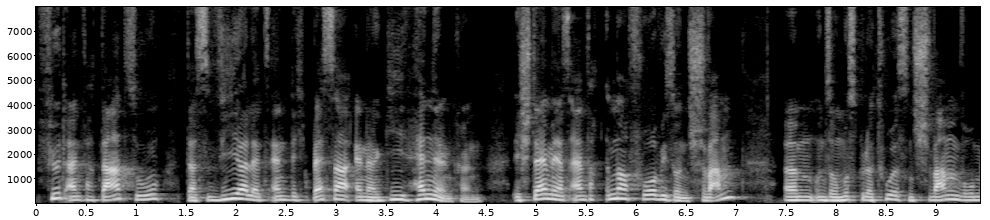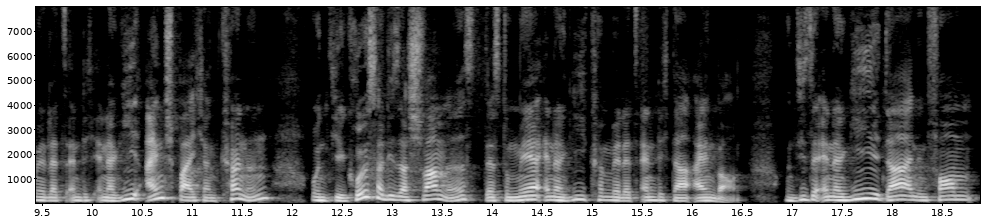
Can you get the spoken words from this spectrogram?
führt einfach dazu, dass wir letztendlich besser Energie handeln können. Ich stelle mir das einfach immer vor wie so ein Schwamm. Ähm, unsere Muskulatur ist ein Schwamm, wo wir letztendlich Energie einspeichern können. Und je größer dieser Schwamm ist, desto mehr Energie können wir letztendlich da einbauen. Und diese Energie da in den Formen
